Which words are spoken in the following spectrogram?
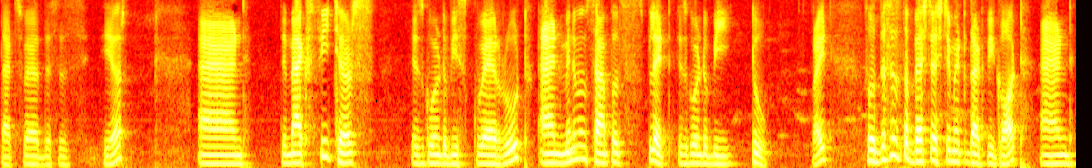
that's where this is here and the max features is going to be square root and minimum sample split is going to be 2 right so this is the best estimator that we got and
